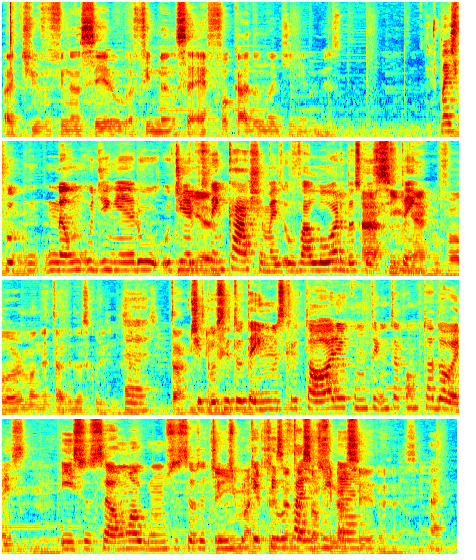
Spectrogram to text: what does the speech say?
ativo financeiro, a finança é focado no dinheiro mesmo. Mas, tipo, não o dinheiro, o dinheiro, dinheiro, que tu tem em caixa, mas o valor das coisas ah, sim, que tu tem. É, o valor monetário das coisas. É. Tá, tipo, entendi. se tu tem um escritório com 30 computadores, uhum. Isso são alguns dos seus ativos, tem uma porque representação financeira, assim. É.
